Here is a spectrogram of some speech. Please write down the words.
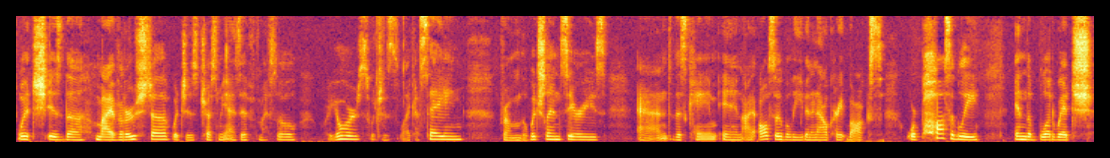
which is the My Verushta, which is trust me as if my soul were yours, which is like a saying from the Witchland series. And this came in, I also believe, in an Owlcrate box, or possibly in the Blood Witch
